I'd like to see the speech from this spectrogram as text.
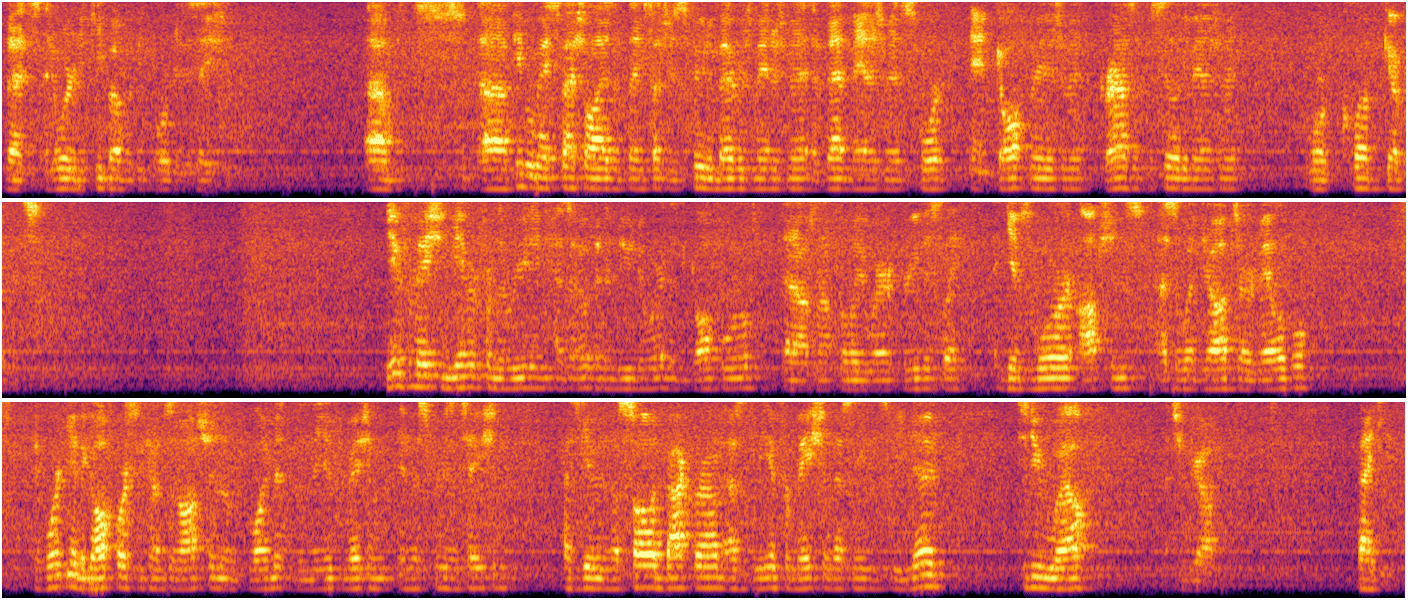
events in order to keep up with the organization. Um, uh, people may specialize in things such as food and beverage management, event management, sport and golf management, grounds and facility management, or club governance. The information given from the reading has opened a new door in the golf world that I was not fully aware of previously. It gives more options as to what jobs are available. If working in the golf course becomes an option of employment, then the information in this presentation has given a solid background as to the information that's needed to be known to do well. That's your job. Thank you.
